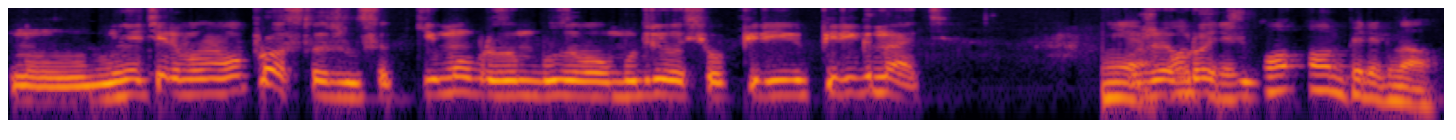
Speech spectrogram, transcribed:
Ну, у меня теперь вопрос сложился, каким образом Бузова умудрилась его пере, перегнать? Нет, Уже он, вроде... перег... он, он перегнал.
